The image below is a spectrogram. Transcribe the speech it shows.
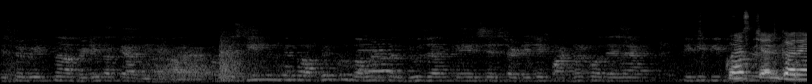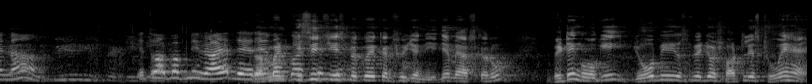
اس میں بھی اتنا بلڈنگ کا کیا دینے گا اور ہے۔ اور میں تو آپ بالکل گورنمنٹ کنفیوز ہے کہ اسے اسٹریٹجک پارٹنر کو دینا ہے۔ کوسچن کریں نا۔ یہ تو آپ اپنی رائے دے رہے ہیں۔ گورنمنٹ کسی چیز پہ کوئی کنفیوژن نہیں دے میں عرض کروں بیٹنگ ہوگی جو بھی اس میں جو شارٹ لسٹ ہوئے ہیں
